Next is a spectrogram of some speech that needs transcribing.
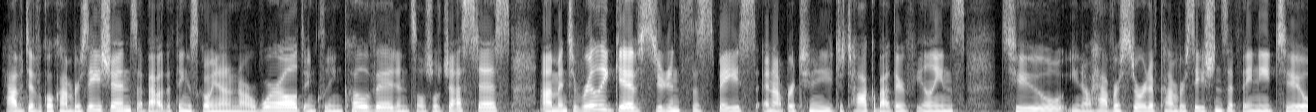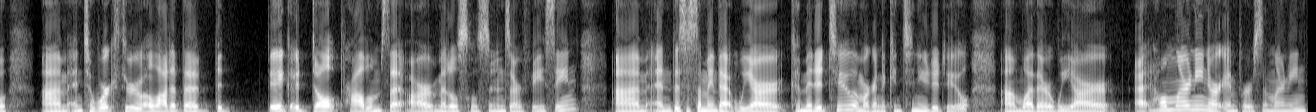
have difficult conversations about the things going on in our world, including COVID and social justice, um, and to really give students the space and opportunity to talk about their feelings, to you know have restorative conversations if they need to, um, and to work through a lot of the the big adult problems that our middle school students are facing. Um, and this is something that we are committed to and we're going to continue to do, um, whether we are at home learning or in person learning.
